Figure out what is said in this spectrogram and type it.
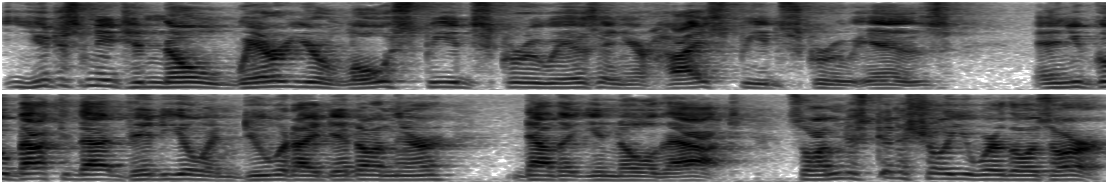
you just need to know where your low speed screw is and your high speed screw is and you go back to that video and do what I did on there now that you know that. So I'm just going to show you where those are.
